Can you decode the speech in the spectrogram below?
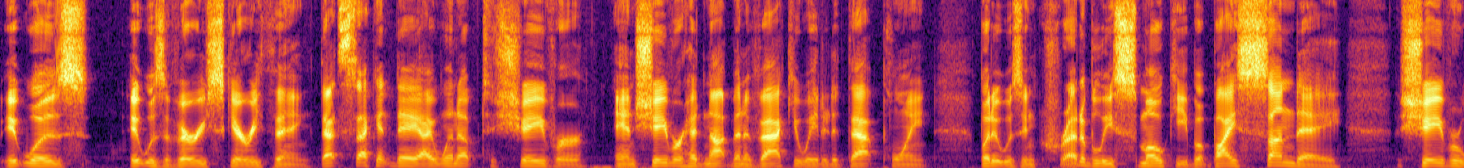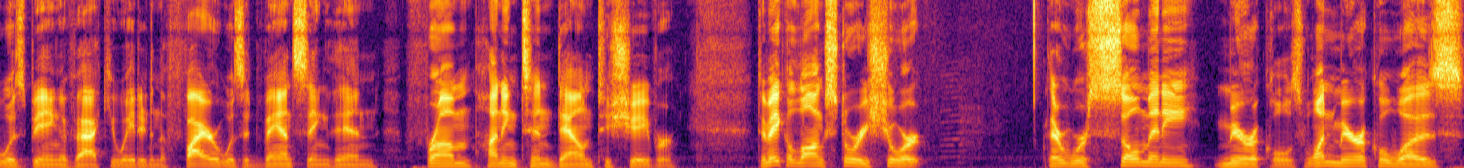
it was it was a very scary thing. That second day, I went up to Shaver, and Shaver had not been evacuated at that point, but it was incredibly smoky. But by Sunday, Shaver was being evacuated, and the fire was advancing then from Huntington down to Shaver. To make a long story short, there were so many miracles. One miracle was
